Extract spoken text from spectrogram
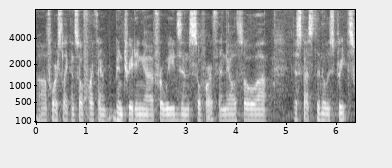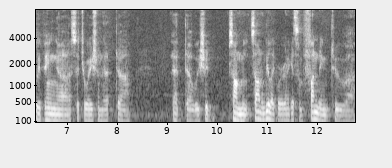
uh, Forest Lake and so forth. They've been treating for weeds and so forth. And they also discussed the new street sweeping situation that, that we should, sound, sounded to me like we we're going to get some funding to uh,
